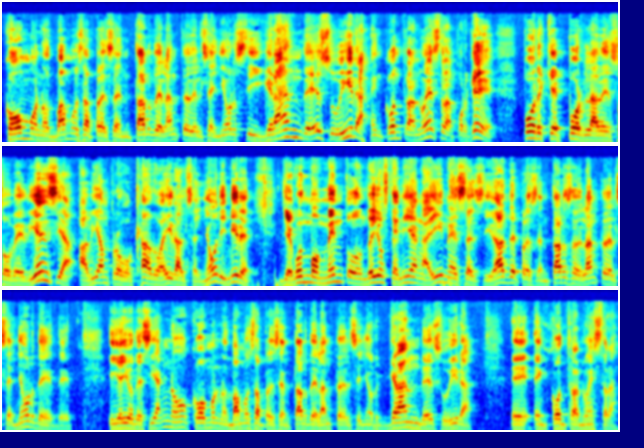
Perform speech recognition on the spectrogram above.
¿cómo nos vamos a presentar delante del Señor si grande es su ira en contra nuestra? ¿Por qué? Porque por la desobediencia habían provocado a ir al Señor. Y mire, llegó un momento donde ellos tenían ahí necesidad de presentarse delante del Señor. Y ellos decían, no, ¿cómo nos vamos a presentar delante del Señor? Grande es su ira eh, en contra nuestra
